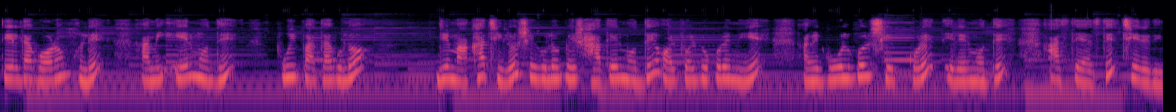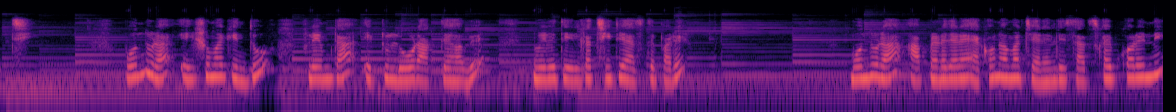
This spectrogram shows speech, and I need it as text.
তেলটা গরম হলে আমি এর মধ্যে পুঁই পাতাগুলো যে মাখা ছিল সেগুলো বেশ হাতের মধ্যে অল্প অল্প করে নিয়ে আমি গোল গোল শেপ করে তেলের মধ্যে আস্তে আস্তে ছেড়ে দিচ্ছি। বন্ধুরা, এই সময় কিন্তু ফ্লেমটা একটু লো রাখতে হবে, নইলে তেলটা ছিটে আসতে পারে। বন্ধুরা, আপনারা যারা এখন আমার চ্যানেলটি সাবস্ক্রাইব করেননি,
